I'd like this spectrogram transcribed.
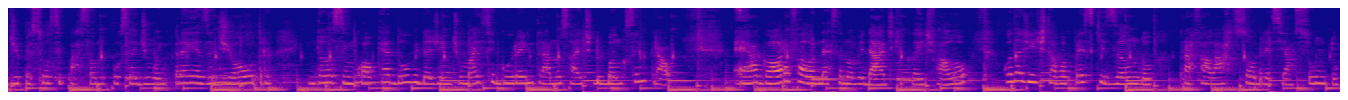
de pessoas se passando por ser de uma empresa, de outra. Então, assim, qualquer dúvida, gente, o mais seguro é entrar no site do Banco Central. É agora falando dessa novidade que Cleide falou, quando a gente estava pesquisando para falar sobre esse assunto,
